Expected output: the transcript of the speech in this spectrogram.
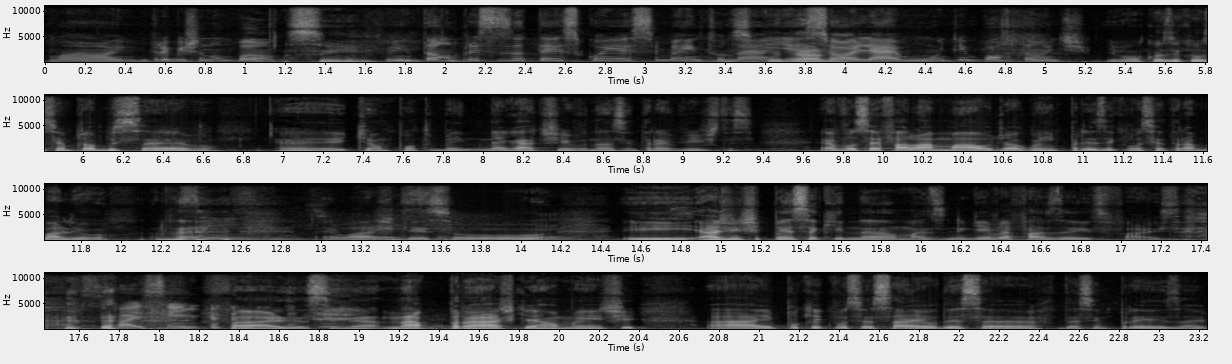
uma entrevista num banco. Sim. Perfeito. Então precisa ter esse conhecimento, esse né? Cuidado. E esse olhar é muito importante. E uma coisa que eu sempre observo, é, que é um ponto bem negativo nas entrevistas, é você falar mal de alguma empresa que você trabalhou. Né? Sim. Eu acho que isso. É. E a gente pensa que não, mas ninguém vai fazer isso. Faz. Faz, faz sim. faz, assim, né? Na prática, realmente. Ah, e por que, que você saiu dessa, dessa empresa? Aí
